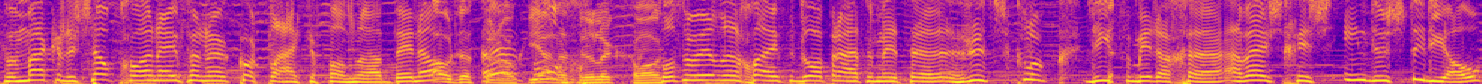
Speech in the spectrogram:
Kijk, we maken er zelf gewoon even een kort plaatje van, eh, Benno. Oh, dat kan Eh, ook. Ja, natuurlijk. Gewoon. Want we willen nog wel even doorpraten met eh Ruud Klok... die vanmiddag eh, aanwezig is in de studio.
